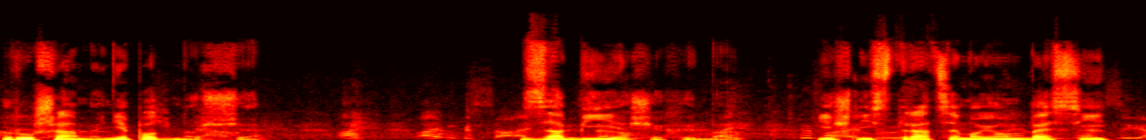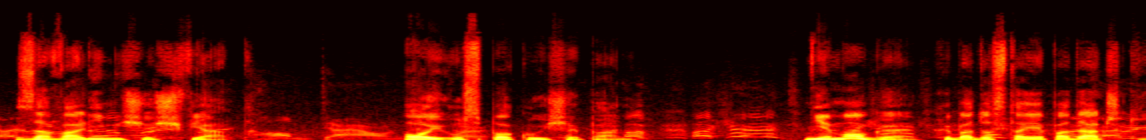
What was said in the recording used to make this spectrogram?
Ruszamy, nie podnoś się. Zabiję się chyba. Jeśli stracę moją Bessie, zawali mi się świat. Oj, uspokój się pan. Nie mogę, chyba dostaję padaczki.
